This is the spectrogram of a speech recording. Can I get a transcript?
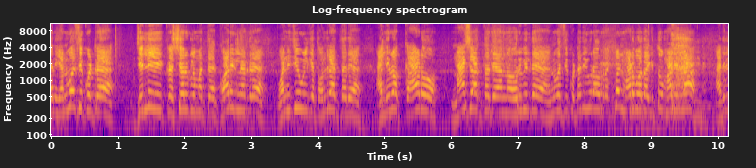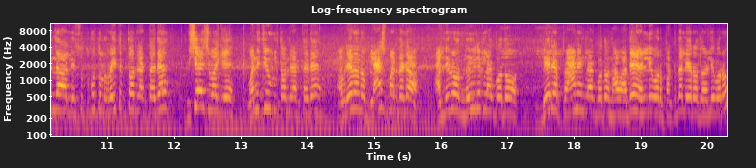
ಏನು ಎನ್ ಒ ಸಿ ಕೊಟ್ಟರೆ ಜಲ್ಲಿ ಕ್ರಷರ್ಗಳು ಮತ್ತು ಕ್ವಾರಿಗಳು ನಡೆದ್ರೆ ವನ್ಯಜೀವಿಗಳಿಗೆ ತೊಂದರೆ ಆಗ್ತದೆ. ಅಲ್ಲಿರೋ ಕಾಡು ನಾಶ ಆಗ್ತದೆ ಅನ್ನೋ ಅರಿವಿಲ್ಲದೆ ಎನ್ ಒ ಸಿ ಕೊಟ್ಟರೆ ಇವರು ಅವ್ರು ರೆಕಮೆಂಡ್ ಮಾಡ್ಬೋದಾಗಿತ್ತು, ಮಾಡಿಲ್ಲ. ಅದರಿಂದ ಅಲ್ಲಿ ಸುತ್ತಮುತ್ತಲು ರೈತರಿಗೆ ತೊಂದರೆ ಆಗ್ತಾಯಿದೆ ಇದೆ. ವಿಶೇಷವಾಗಿ ವನ್ಯಜೀವಿಗಳು ತೊಂದರೆ ಆಗ್ತದೆ ಅವ್ರೇನಾದ್ರು ಬ್ಲಾಸ್ಟ್ ಮಾಡಿದಾಗ ಅಲ್ಲಿರೋ ನವಿಲುಗಳಾಗ್ಬೋದು, ಬೇರೆ ಪ್ರಾಣಿಗಳಾಗ್ಬೋದು, ನಾವು ಅದೇ ಹಳ್ಳಿಯವರು, ಪಕ್ಕದಲ್ಲಿ ಇರೋದು ಹಳ್ಳಿಯವರು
